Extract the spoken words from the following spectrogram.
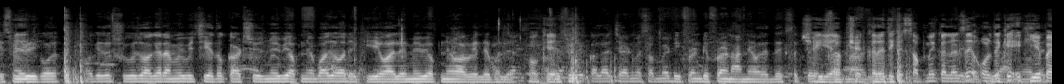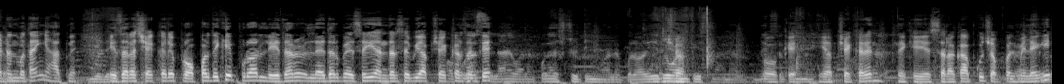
इसमें भी कोई और शूज़ वगैरह में भी चाहिए तो कट शूज़ में भी अपने पास और एक ये वाले में भी अपने अवेलेबल है। ओके। इसमें कलर चैट में सब में डिफरेंट डिफरेंट आने वाले देख सकते चाहिए आप चेक करें। देखिए सब में कलर्स है और देखिए एक ये पैटर्न बताएँगे हाथ में। ये जरा चेक करें प्रॉपर देखिए पूरा लेदर लेदर बेस है ही अंदर से भी आप चेक कर सकते हैं। पूरा और ये में देख ओके आप चेक करें ना। देखिए इस तरह का आपको चप्पल मिलेगी।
